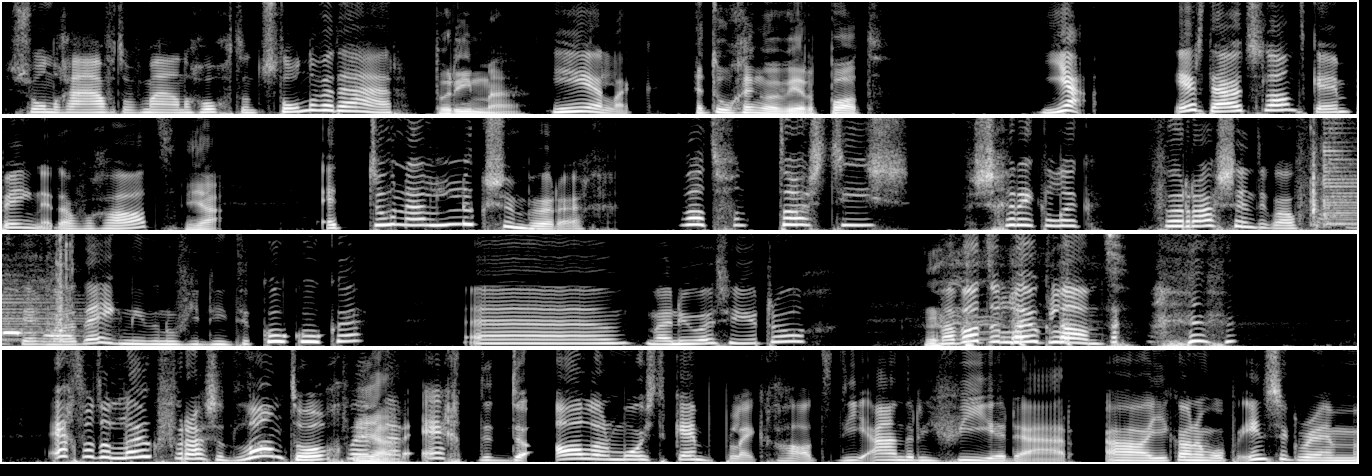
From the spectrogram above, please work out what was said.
zondagavond of maandagochtend stonden we daar. Prima. Heerlijk. En toen gingen we weer op pad. Ja, eerst Duitsland, camping, net over gehad. Ja. En toen naar Luxemburg. Wat fantastisch, verschrikkelijk, verrassend. Ik wou zeggen, maar dat deed ik niet, dan hoef je het niet te koekoeken. Ehm, maar nu was hij hier toch. Maar wat een leuk land. echt wat een leuk verrassend land, toch? We Ja. hebben daar echt de, de allermooiste camperplek gehad. Die aan de rivier daar. Ah, je kan hem op Instagram,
